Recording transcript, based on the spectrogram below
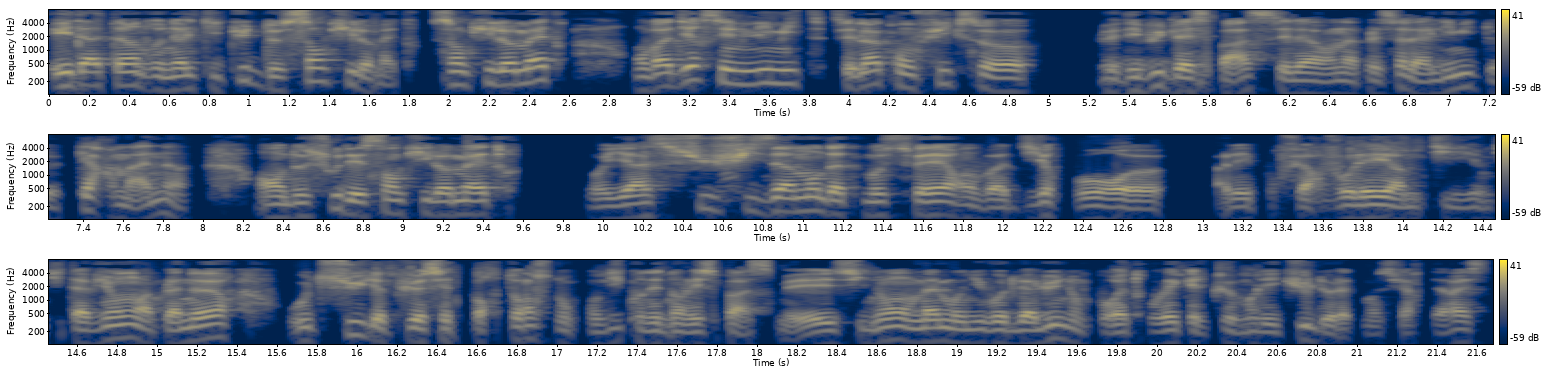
et d'atteindre une altitude de 100 km. 100 km, on va dire, c'est une limite. C'est là qu'on fixe euh, le début de l'espace. C'est là, on appelle ça la limite de Kármán. En dessous des 100 km, il y a suffisamment d'atmosphère, on va dire, pour euh, aller pour faire voler un petit un petit avion, un planeur. Au-dessus, il n'y a plus assez de portance, donc on dit qu'on est dans l'espace. Mais sinon, même au niveau de la Lune, on pourrait trouver quelques molécules de l'atmosphère terrestre.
